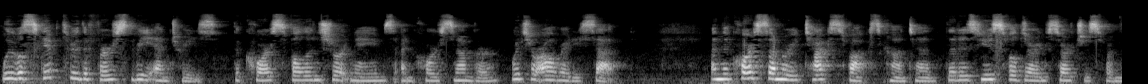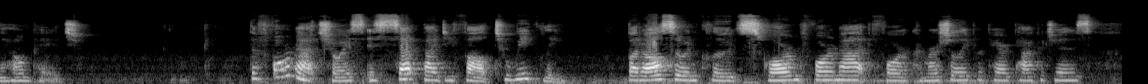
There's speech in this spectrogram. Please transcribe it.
We will skip through the first three entries, the course full and short names and course number, which are already set, and the course summary text box content that is useful during searches from the home page. The format choice is set by default to weekly but also includes SCORM format for commercially prepared packages,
